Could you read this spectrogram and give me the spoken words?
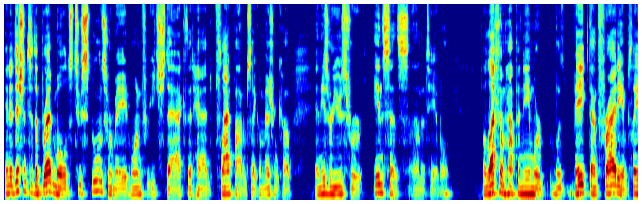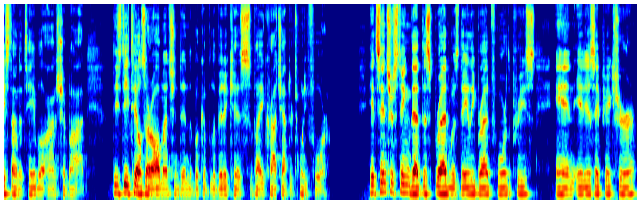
In addition to the bread molds, two spoons were made, one for each stack that had flat bottoms like a measuring cup, and these were used for incense on the table. The lechem hapanim were was baked on Friday and placed on the table on Shabbat. These details are all mentioned in the book of Leviticus, Vayikra, chapter 24. It's interesting that this bread was daily bread for the priests, and it is a picture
